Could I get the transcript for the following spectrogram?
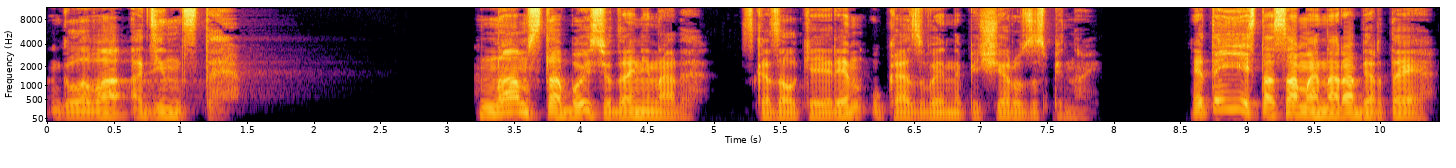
Глава одиннадцатая «Нам с тобой сюда не надо», — сказал Кейрен, указывая на пещеру за спиной. «Это и есть та самая нора Бертея.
